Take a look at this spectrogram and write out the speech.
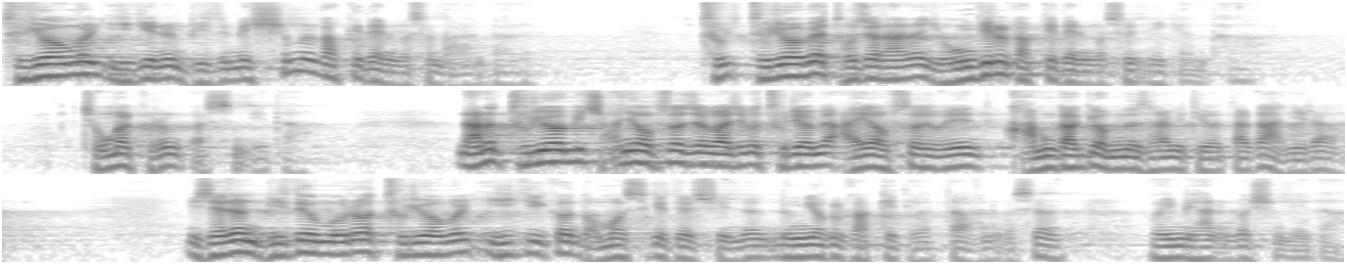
두려움을 이기는 믿음의 힘을 갖게 되는 것을 말한다. 두려움에 도전하는 용기를 갖게 되는 것을 얘기한다. 정말 그런 것 같습니다. 나는 두려움이 전혀 없어져 가지고 두려움이 아예 없어진 감각이 없는 사람이 되었다가 아니라 이제는 믿음으로 두려움을 이기고 넘어서게 될 수 있는 능력을 갖게 되었다 하는 것을 의미하는 것입니다.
